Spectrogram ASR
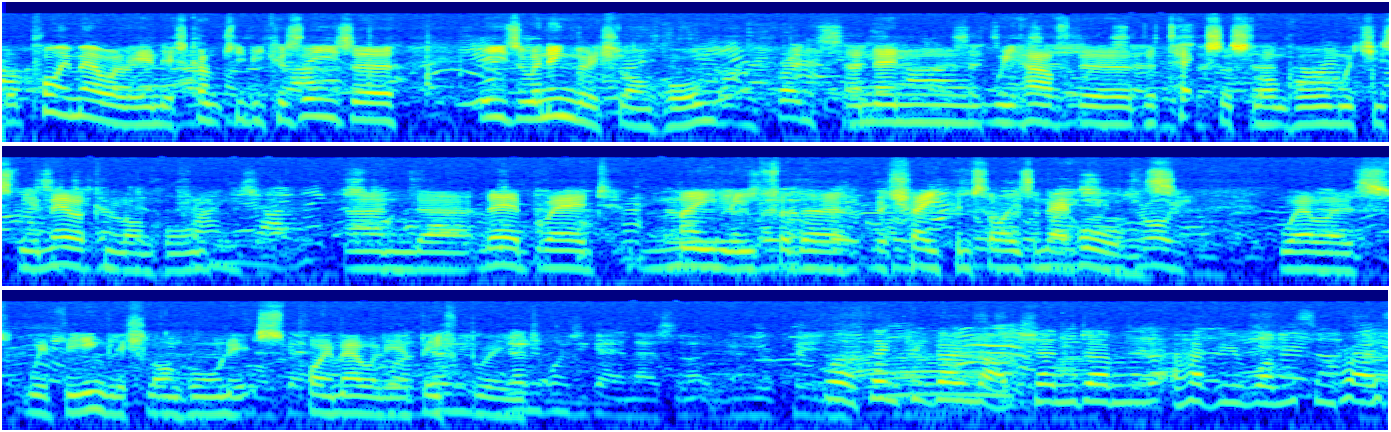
but primarily in this country because these are these are an English longhorn, and then we have the the Texas longhorn, which is the American longhorn, and uh, they're bred mainly for the the shape and size of their horns. Whereas with the English longhorn, it's primarily a beef breed. Well, thank you very much. And um, have you won some prizes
